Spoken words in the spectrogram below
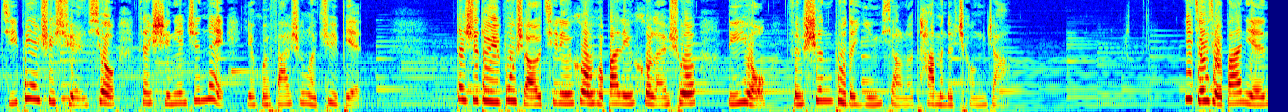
即便是选秀，在十年之内也会发生了巨变。但是对于不少七零后和八零后来说，李咏则深度的影响了他们的成长。一九九八年，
